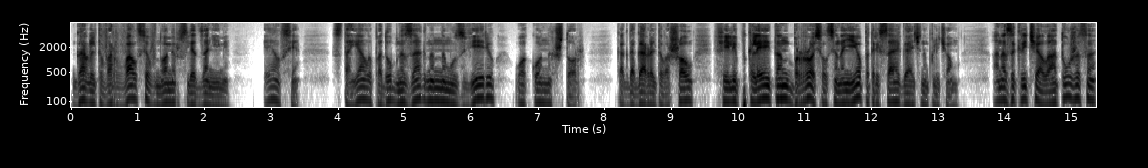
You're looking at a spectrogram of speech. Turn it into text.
Гарольд ворвался в номер вслед за ними. Элси стояла подобно загнанному зверю у оконных штор. Когда Гарольд вошел, Филипп Клейтон бросился на нее, потрясая гаечным ключом. Она закричала от ужаса,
